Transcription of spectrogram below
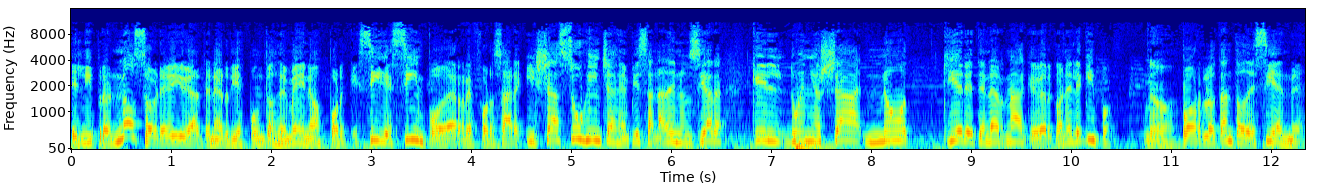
el Nipro no sobrevive a tener 10 puntos de menos porque sigue sin poder reforzar y ya sus hinchas empiezan a denunciar que el dueño ya no quiere tener nada que ver con el equipo. No. Por lo tanto, desciende.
